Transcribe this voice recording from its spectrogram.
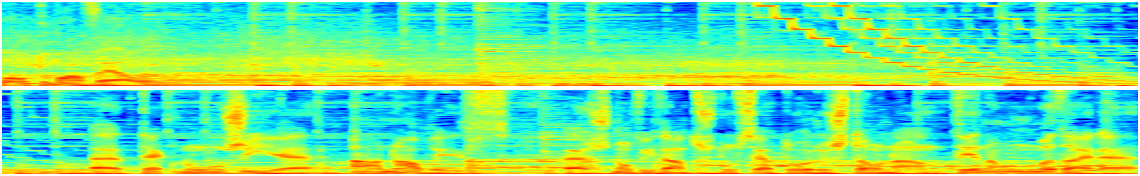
automóvel. A tecnologia, a análise, as novidades do setor estão na Antena 1 Madeira.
